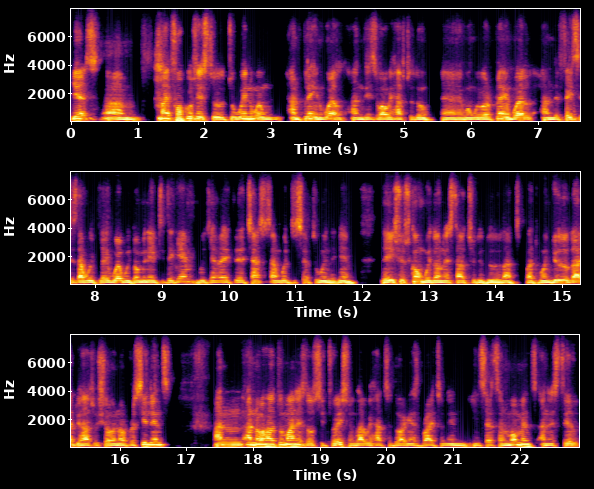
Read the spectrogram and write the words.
Yes, um, my focus is to to win when I'm playing well, and this is what we have to do. Uh, when we were playing well and the phases that we played well, we dominated the game, we generated the chances, and we deserve to win the game the issues come, we don't start to do that. But when you do that, you have to show enough resilience and, and know how to manage those situations like we had to do against Brighton in, in certain moments and still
